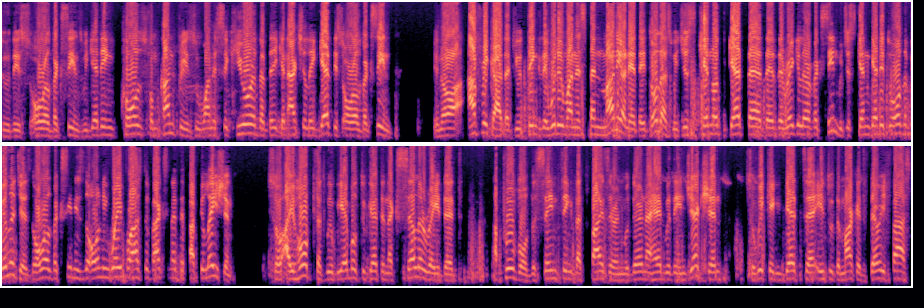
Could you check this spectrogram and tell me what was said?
to these oral vaccines. We're getting calls from countries who want to secure that they can actually get this oral vaccine you know, Africa that you think they wouldn't want to spend money on it. They told us we just cannot get the, the, the, regular vaccine. We just can't get it to all the villages. The oral vaccine is the only way for us to vaccinate the population. So I hope that we'll be able to get an accelerated approval, the same thing that Pfizer and Moderna had with the injection, so we can get uh, into the market very fast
